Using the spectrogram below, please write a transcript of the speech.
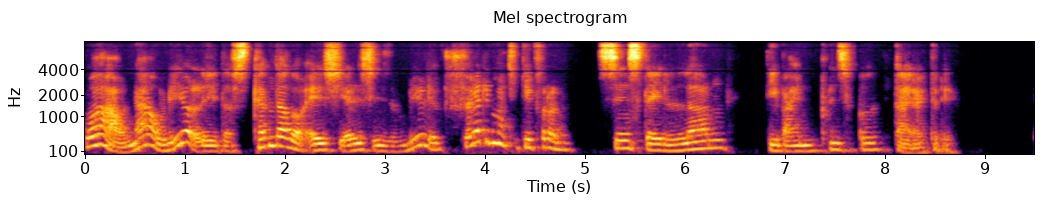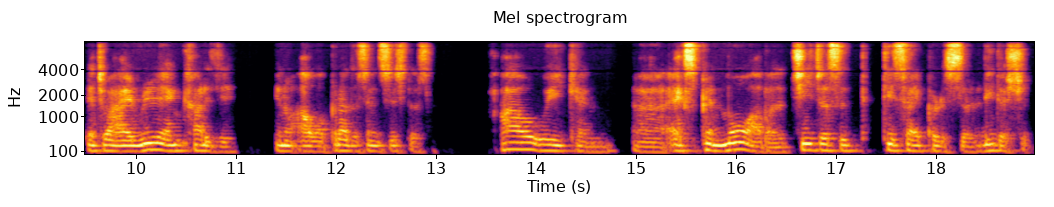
Wow, now really the standard of ACLC is really very much different since they learn divine principle directly. That's why I really encourage you know our brothers and sisters how we can uh, explain more about Jesus' disciples' leadership.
